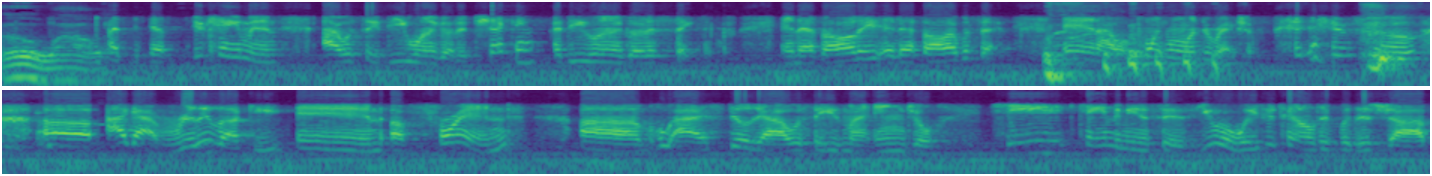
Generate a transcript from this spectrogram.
Oh, wow. If you came in, I would say, do you want to go to checking or do you want to go to savings? And that's all they, and that's all I would say. And I would point in one direction. so uh, I got really lucky, and a friend um, who I still, I would say he's my angel, he came to me and says, "You are way too talented for this job.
